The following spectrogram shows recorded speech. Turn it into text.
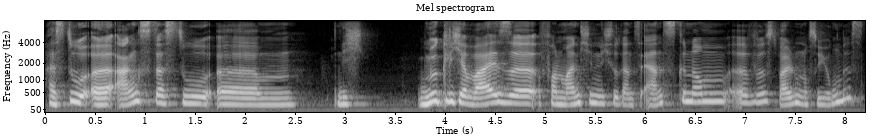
Hast du äh, Angst, dass du ähm, nicht möglicherweise von manchen nicht so ganz ernst genommen äh, wirst, weil du noch so jung bist?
